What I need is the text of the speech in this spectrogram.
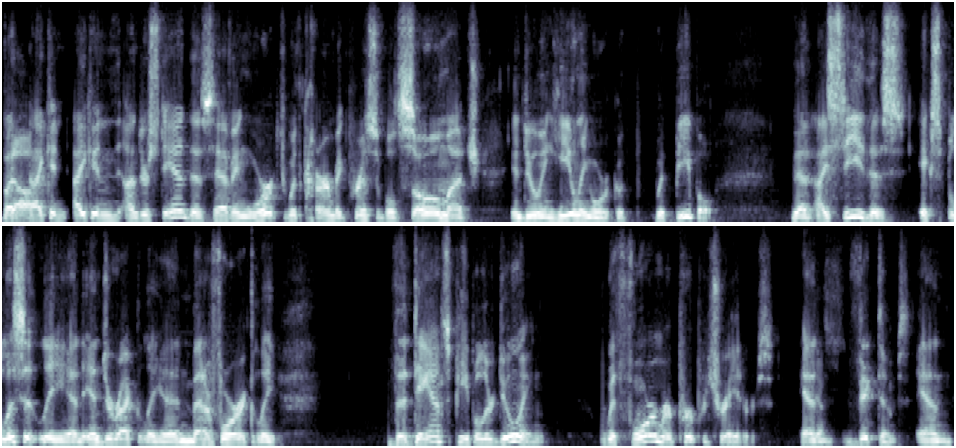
But no. I can I can understand this having worked with karmic principles so much in doing healing work with, with people that I see this explicitly and indirectly and metaphorically the dance people are doing with former perpetrators and yes. victims and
